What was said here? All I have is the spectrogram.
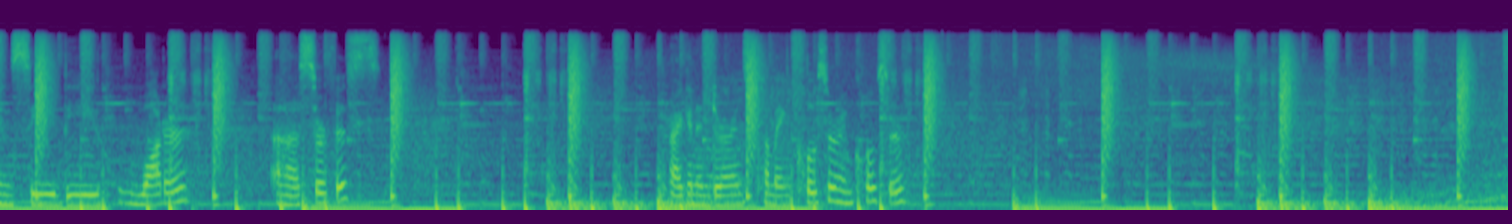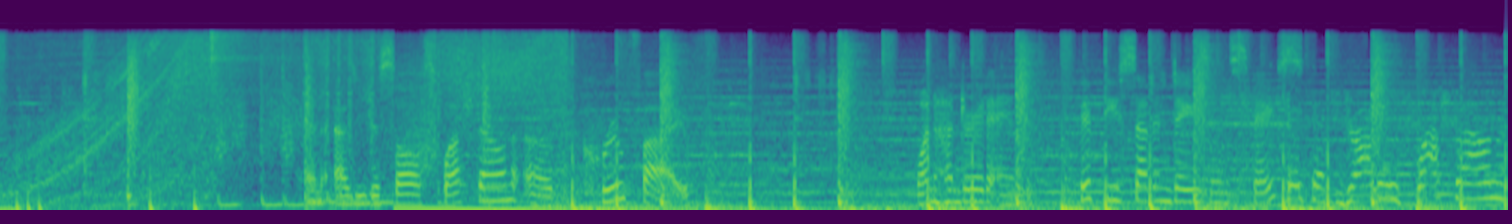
Can see the water uh, surface. Dragon Endurance coming closer and closer. And as you just saw, splashdown of Crew 5. 157 days in space. SpaceX Dragon splashdown.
